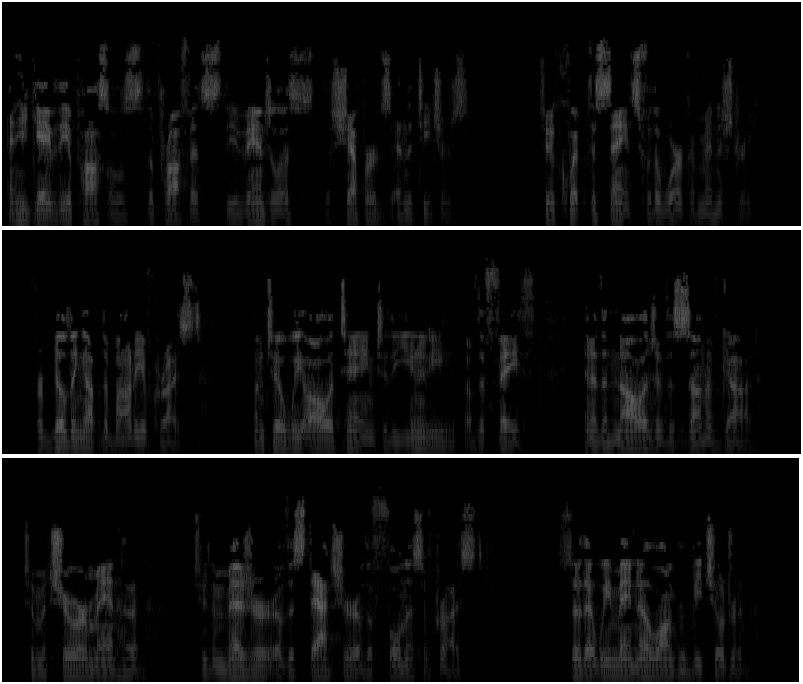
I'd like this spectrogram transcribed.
And he gave the apostles, the prophets, the evangelists, the shepherds, and the teachers to equip the saints for the work of ministry, for building up the body of Christ, until we all attain to the unity of the faith and of the knowledge of the Son of God, to mature manhood, to the measure of the stature of the fullness of Christ, so that we may no longer be children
